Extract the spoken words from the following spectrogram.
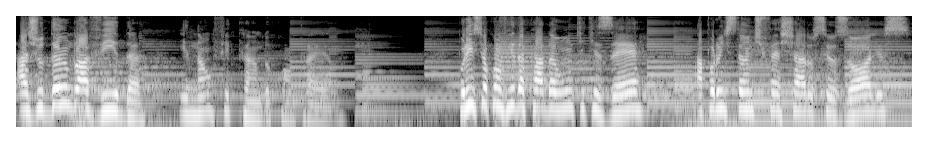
ajudando a vida e não ficando contra ela. Por isso eu convido a cada um que quiser a por um instante fechar os seus olhos,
